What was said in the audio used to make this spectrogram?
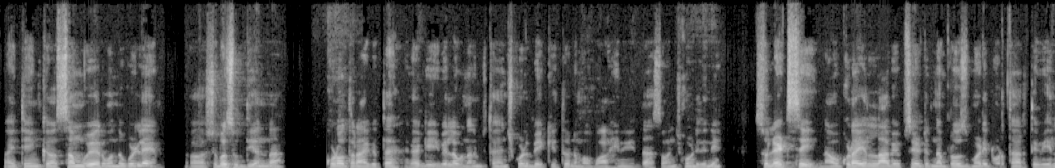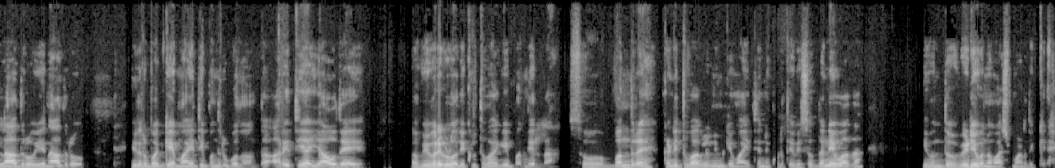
ಐ ಥಿಂಕ್ ಸಮ್ ವೇರ್ ಒಂದು ಒಳ್ಳೆ ಶುಭ ಸುದ್ದಿಯನ್ನ ಕೊಡೋ ತರ ಆಗುತ್ತೆ. ಹಾಗಾಗಿ ಇವೆಲ್ಲವನ್ನ ನಮ್ಮ ಜೊತೆ ಹಂಚ್ಕೊಳ್ಬೇಕಿತ್ತು. ನಮ್ಮ ವಾಹಿನಿಯಿಂದ ಸೊ ಹಂಚ್ಕೊಂಡಿದ್ದೀನಿ. ಸೊ ಲೆಟ್ ಸಿ ನಾವು ಕೂಡ ಎಲ್ಲ ವೆಬ್ಸೈಟ್ನ ಬ್ರೌಸ್ ಮಾಡಿ ನೋಡ್ತಾ ಇರ್ತೀವಿ. ಎಲ್ಲಾದ್ರೂ ಏನಾದ್ರೂ ಇದ್ರ ಬಗ್ಗೆ ಮಾಹಿತಿ ಬಂದಿರ್ಬೋದು ಅಂತ. ಆ ರೀತಿಯ ಯಾವುದೇ ವಿವರಗಳು ಅಧಿಕೃತವಾಗಿ ಬಂದಿಲ್ಲ. ಸೊ ಬಂದ್ರೆ ಖಂಡಿತವಾಗ್ಲೂ ನಿಮಗೆ ಮಾಹಿತಿಯನ್ನು ಕೊಡ್ತೀವಿ. ಸೊ ಧನ್ಯವಾದ ಈ ಒಂದು ವಿಡಿಯೋವನ್ನು ವಾಚ್ ಮಾಡೋದಕ್ಕೆ.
